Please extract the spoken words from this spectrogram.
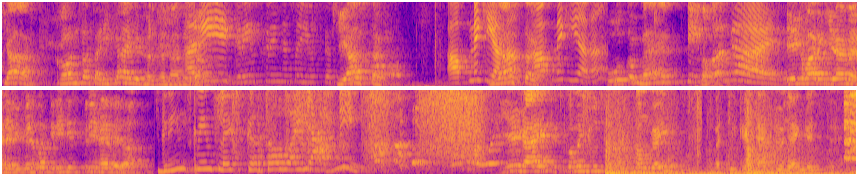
क्या कौन सा तरीका है ये घर सजाने अरे ये ग्रीन स्क्रीन जैसा यूज़ कर किया आज तक। आपने किया ना? आज तक? आपने किया ना? वो तो मैं सब, एक बार किया है मैंने भी मेरे पास ग्रीन स्क्रीन है मेरा। ग्रीन स्क्रीन फ्लेक्स करता हुआ ये आदमी। ये गाय इसको मैं यूज़ कर सकता हूँ कहीं। बच्चे किडनैप भी हो जाएँगे इससे।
